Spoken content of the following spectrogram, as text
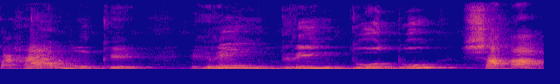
তাহার মুখে। হ্রিং ধ্রিং দু দু সাহা।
